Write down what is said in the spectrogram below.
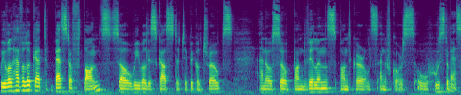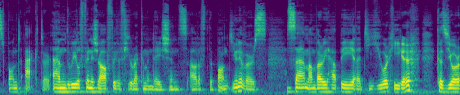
We will have a look at best of Bonds, so we will discuss the typical tropes and also Bond villains, Bond girls, and of course, who's the best Bond actor. And we'll finish off with a few recommendations out of the Bond universe. Sam, I'm very happy that you're here because you're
